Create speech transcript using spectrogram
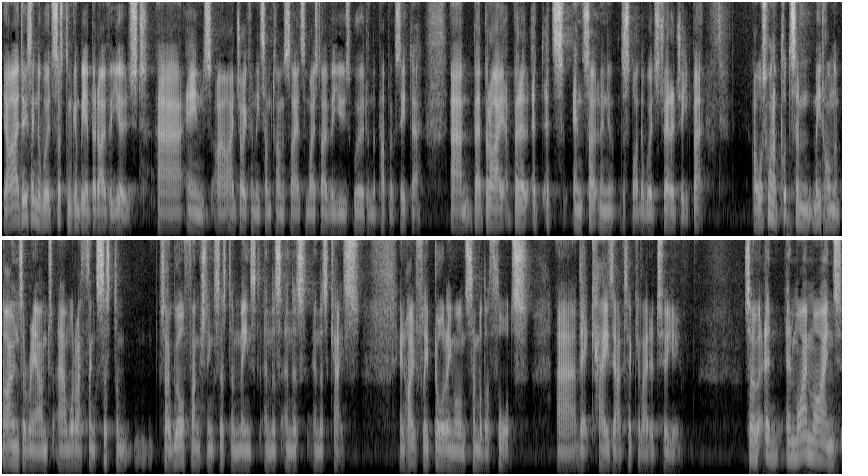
Know, I do think the word system can be a bit overused, uh, and I, I, jokingly sometimes say it's the most overused word in the public sector. Um, but but I but it, it's and certainly just like the word strategy. But I just want to put some meat on the bones around uh, what I think system, so well-functioning system means in this in this in this case, and hopefully building on some of the thoughts uh, that Kay's articulated to you. So in, in my mind,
